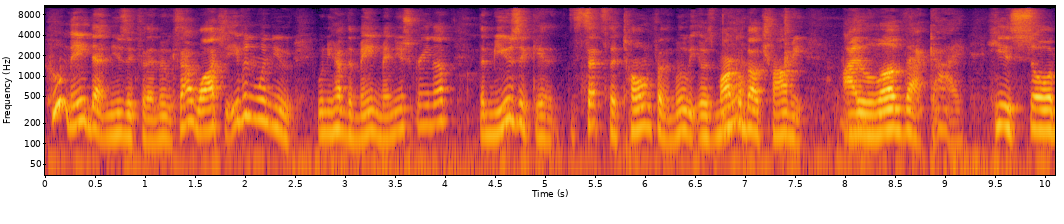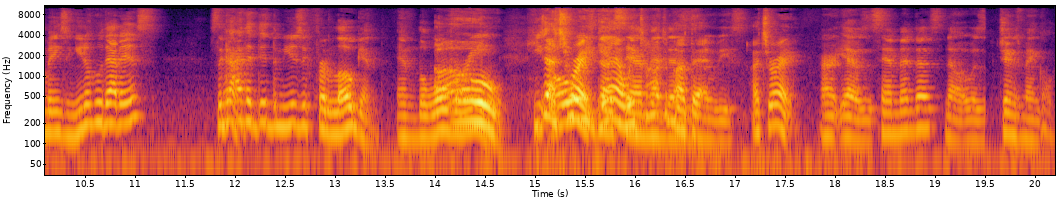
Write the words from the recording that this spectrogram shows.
who made that music for that movie? Because I watched it, even when you when you have the main menu screen up, the music it sets the tone for the movie. It was Marco Yeah. Beltrami. I love that guy. He is so amazing. You know who that is? It's the Yeah. guy that did the music for Logan and the Wolverine. Oh, he that's right. Yeah, we talked Mendes's about that. Movies. That's right. Right, yeah, it was it Sam Mendes? No, it was James Mangold.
